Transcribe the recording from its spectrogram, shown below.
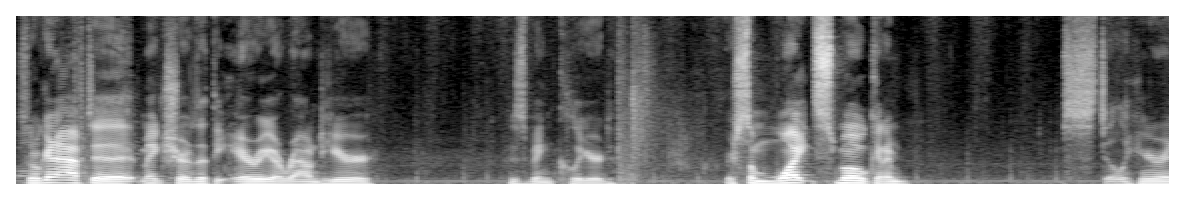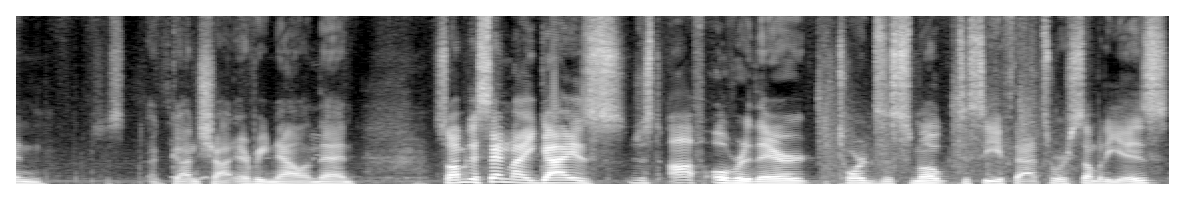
So we're going to have to make sure that the area around here has been cleared. There's some white smoke and I'm still hearing just a gunshot every now and then. So I'm going to send my guys just off over there towards the smoke to see if that's where somebody is.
